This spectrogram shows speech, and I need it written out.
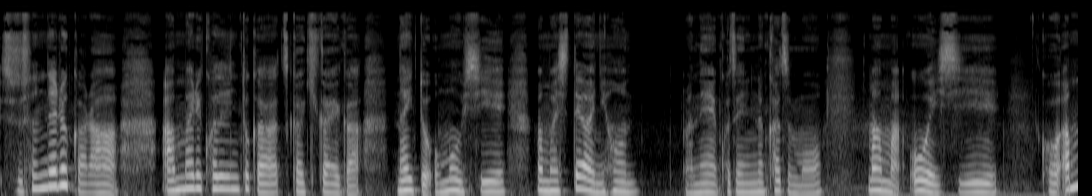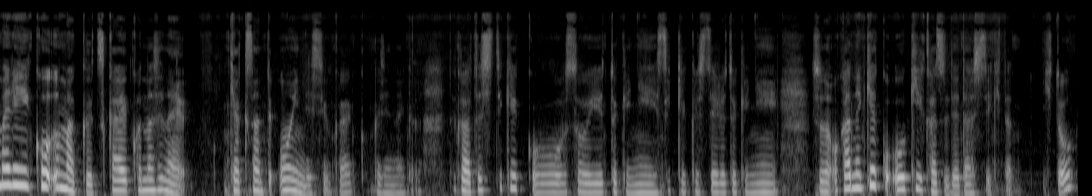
進んでるから、あんまり小銭とか使う機会がないと思うし、まあましては日本はね、小銭の数もまあまあ多いし、こう、あんまりこううまく使いこなせないお客さんって多いんですよ、外国人だけど。だから私って結構そういう時に、接客してる時に、そのお金結構大きい数で出してきた人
